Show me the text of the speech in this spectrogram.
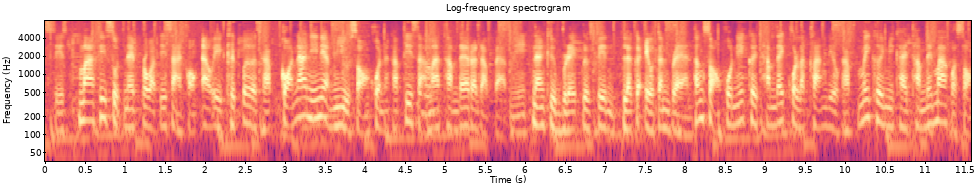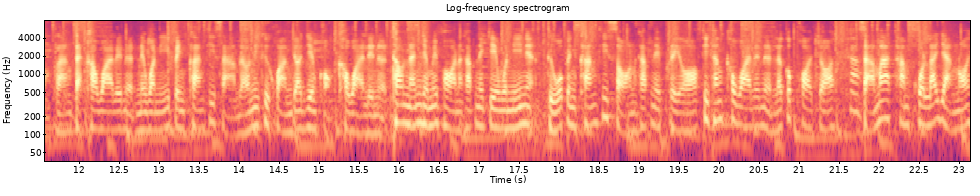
สซิสต์มากที่สุดในประวัติศาสตร์ของ LA Clippers ครับก่อนหน้านี้เนี่ยมีอยู่ 2 คนนะครับที่สามารถทำได้ระดับแบบนี้ นั่นคือ Blake Griffin แล้วก็ Elton Brand ทั้ง 2 คนนี้เคยทำได้คนละครั้งเดียวครับ ไม่เคยมีใครทำได้มากกว่า 2 ครั้ง แต่คาวายเลเน r ร์ในวันนี้เป็นครั้งที่ 3 แล้วนี่คือความยอดเยี่ยมของคาวายเลเน r ร์เท่านั้นยังไม่พอนะครับในเกมวันนี้เนี่ยถือว่าเป็นครั้งที่2นะครับในเพลย์ออฟที่ทั้งคาวายเลเน r ร์แล้วก็พอจอร์จค่ะสามารถทำคนละอย่างน้อย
